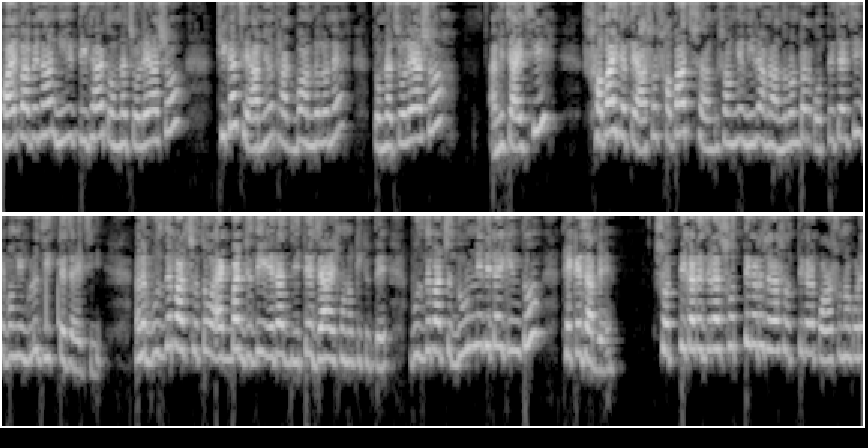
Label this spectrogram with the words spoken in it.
ভয় পাবে না, নির্দ্বিধায় তোমরা চলে আসো। ঠিক আছে, আমিও থাকব আন্দোলনে। তোমরা চলে আসো। আমি চাইছি সবাই যাতে আসো, সবার সঙ্গে মিলে আমরা আন্দোলনটা করতে চাইছি এবং এগুলো জিততে চাইছি। মানে বুঝতে পারছ তো, একবার যদি এরা জিতে যায় কোনো কিছুতে, বুঝতে পারছ, দুর্নীতিটাই কিন্তু থেকে যাবে। সত্যিকারে যারা সত্যিকারে যারা সত্যিকারে পড়াশোনা করে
